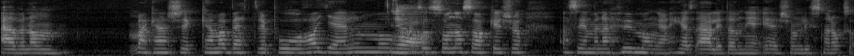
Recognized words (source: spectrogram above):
även om man kanske kan vara bättre på att ha hjälm och Ja. alltså, sådana saker så Alltså jag menar hur många, helt ärligt av er som lyssnar också,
